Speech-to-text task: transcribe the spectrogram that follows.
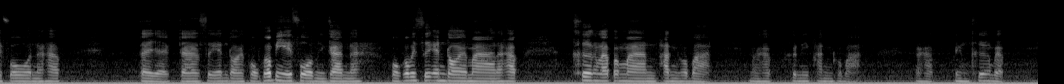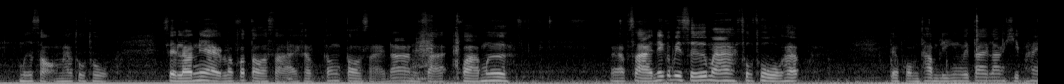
iPhone นะครับ แต่อยากจะซื้อ Android ผมก็มี iPhone เหมือนกันนะ ผมก็ไปซื้อ Android มานะครับ เครื่องละประมาณพันกว่าบาทนะครับเครื่องนี้พันกว่าบาทนะครับ เป็นเครื่องแบบมือสองนะถูกๆ เสร็จแล้วเนี่ยเราก็ต่อสายครับ ต้องต่อสายด้านซ้ายขวามือนะครับสายนี่ก็ไปซื้อมาถูกๆครับ เดี๋ยวผมทำลิงก์ไว้ใต้ล่างคลิปให้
